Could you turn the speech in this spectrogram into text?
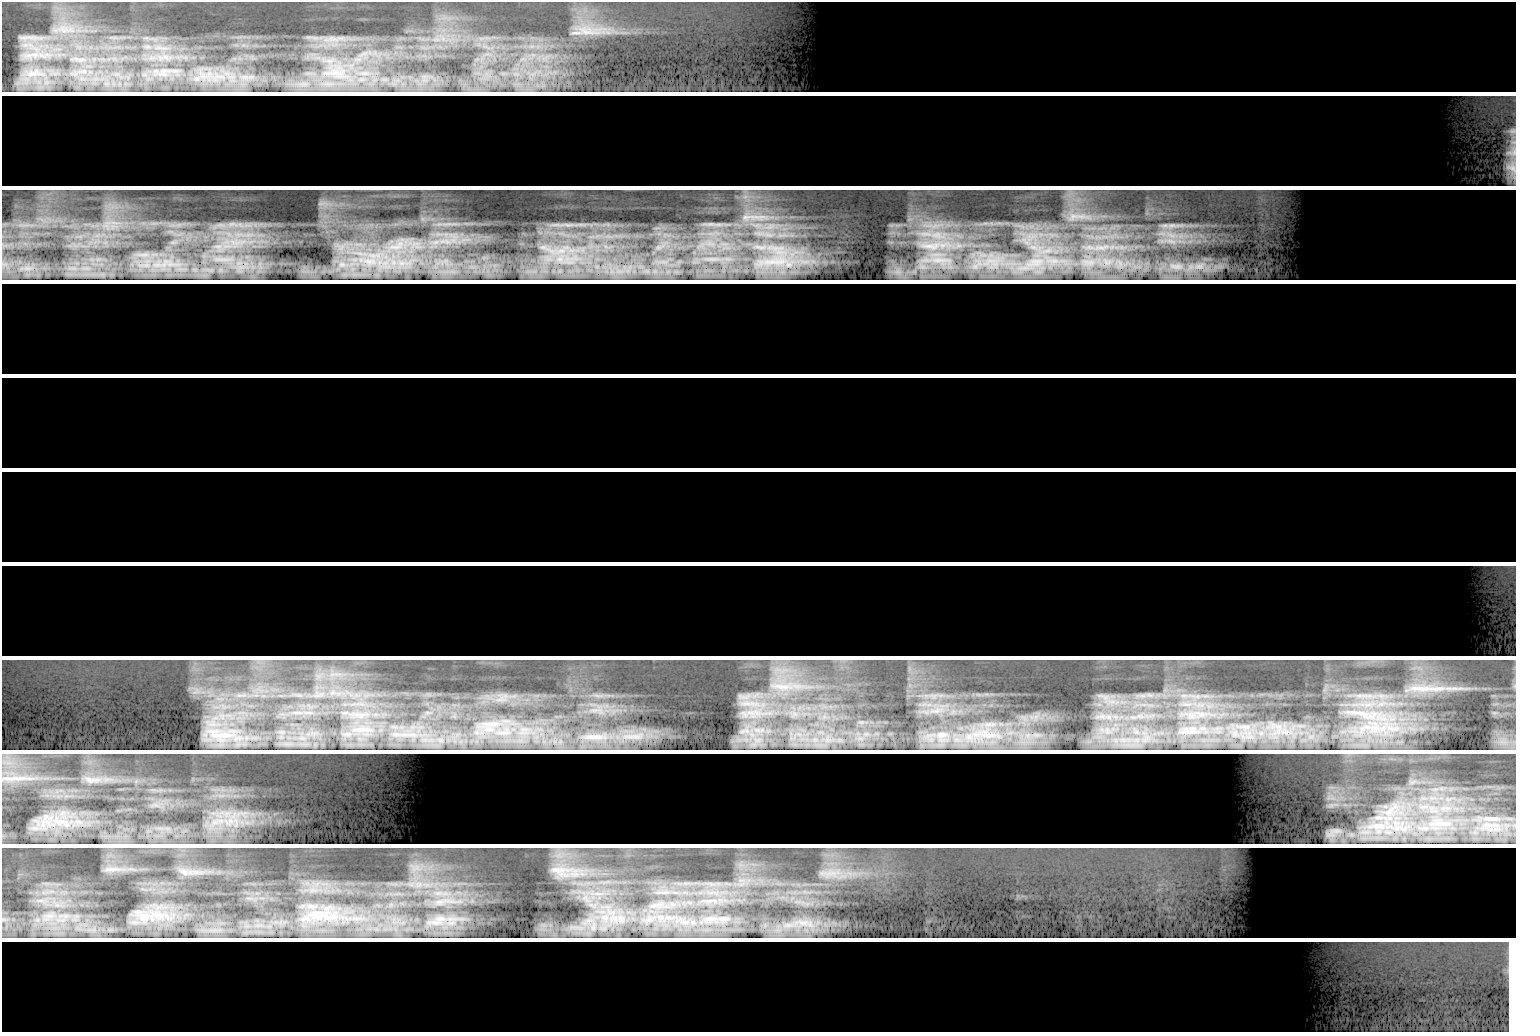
Next I'm going to tack weld it and then I'll reposition my clamps. Just finished welding my internal rectangle and now I'm going to move my clamps out and tack weld the outside of the table. So I just finished tack welding the bottom of the table. Next I'm going to flip the table over and then I'm going to tack weld all the tabs and slots in the tabletop. Before I tack weld the tabs and slots in the tabletop, I'm going to check and see how flat it actually is.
